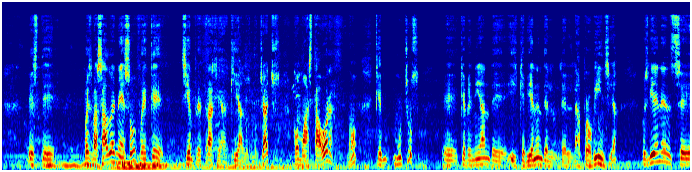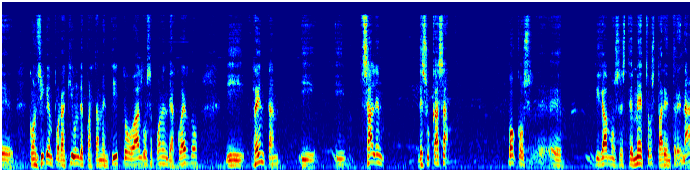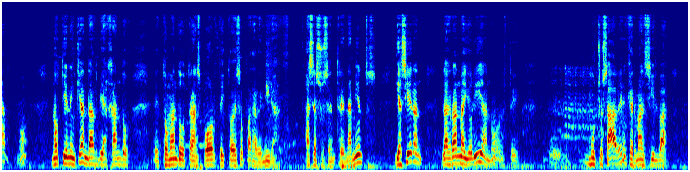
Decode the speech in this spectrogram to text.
este, pues basado en eso fue que siempre traje aquí a los muchachos, como hasta ahora, ¿no? Que muchos eh, que venían de y que vienen de, la provincia, pues vienen, se consiguen por aquí un departamentito o algo, se ponen de acuerdo y rentan y salen de su casa pocos, eh, digamos, este, metros para entrenar, ¿no? No tienen que andar viajando, eh, tomando transporte y todo eso para venir a, hacer sus entrenamientos. Y así eran la gran mayoría, ¿no? Este, eh, muchos saben, Germán Silva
